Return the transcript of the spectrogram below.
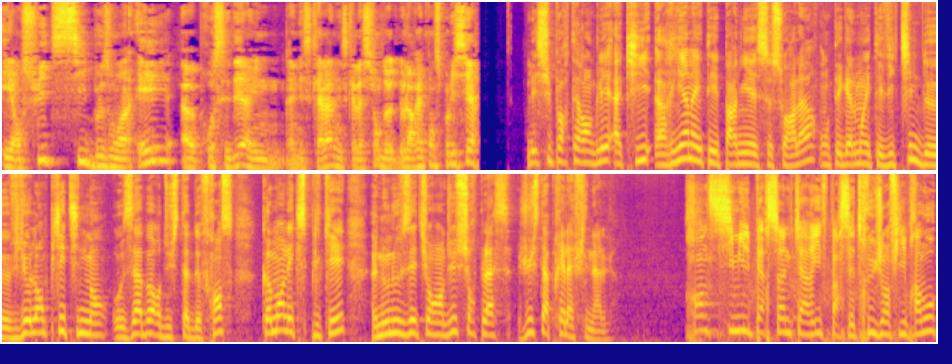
et ensuite, si besoin est, euh, procéder à une, une escalade, une escalation de, de la réponse policière. Les supporters anglais à qui rien n'a été épargné ce soir-là ont également été victimes de violents piétinements aux abords du Stade de France. Comment l'expliquer? Nous nous étions rendus sur place juste après la finale. 36 000 personnes qui arrivent par cette rue Jean-Philippe Rameau,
